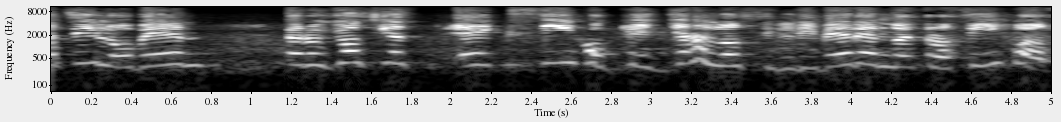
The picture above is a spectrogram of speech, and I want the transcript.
Así lo ven. Pero yo sí exijo que ya los liberen nuestros hijos.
